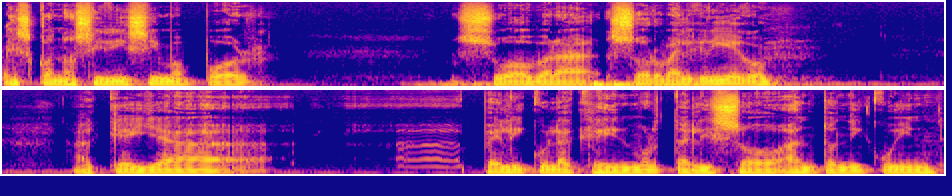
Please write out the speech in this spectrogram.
es conocidísimo por su obra Sorba el griego, aquella película que inmortalizó Anthony Quinn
